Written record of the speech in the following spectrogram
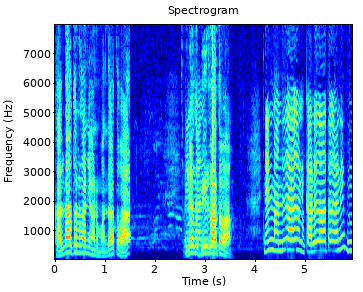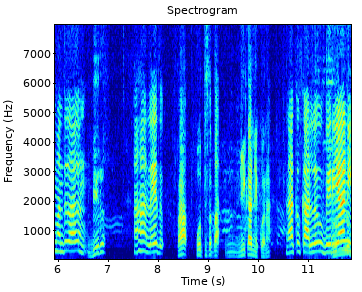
కళ్ళు తాగుతావు కానీ ఏమన్నా మంది తాగుతావా? లేదా బీర్ తాగుతావా? నేను మందు తాగను కళ్ళు తాగుతా కానీ మందు తాగను. బీరు? ఆహా లేదు. పా పోపిస్తా. పా నీకన్నా ఎక్కువనా? నాకు కళ్ళు బిర్యానీ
